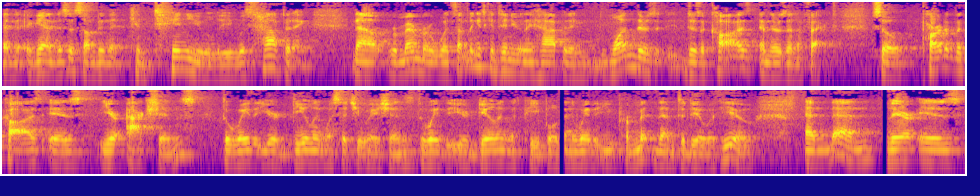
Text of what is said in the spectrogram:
and again, this is something that continually was happening. Now, remember, when something is continually happening, one one, there's there's a cause and there's an effect. So part of the cause is your actions, the way that you're dealing with situations, the way that you're dealing with people, and the way that you permit them to deal with you. And then there is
